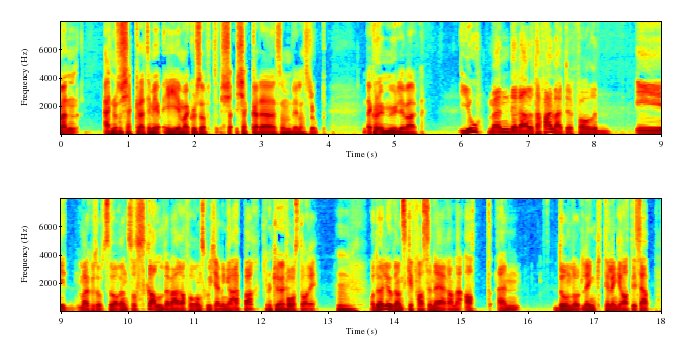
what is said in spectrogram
Men er det noen som sjekker dette i Microsoft? Sjekker det som blir lastet opp? Det kan umulig være. Jo, men det er der du tar feil, vet du. For i Microsoft-storen så skal det være forhåndsgodkjenning av apper, okay. påstår de. Mm. Og da er det jo ganske fascinerende at en download-link til en gratis app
